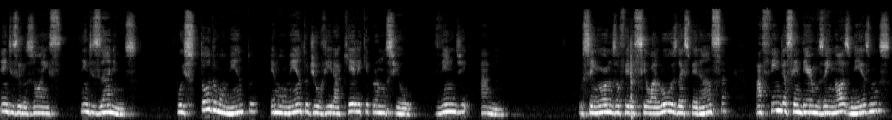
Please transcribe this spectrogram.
em desilusões, em desânimos, pois todo momento é momento de ouvir aquele que pronunciou: Vinde a mim. O Senhor nos ofereceu a luz da esperança, a fim de acendermos em nós mesmos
